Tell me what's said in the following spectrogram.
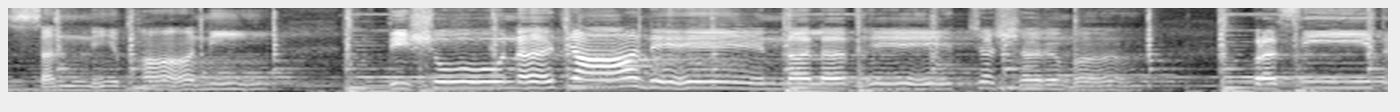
सन्निभानि। दिशो न जाने न लभे च शर्म। प्रसीद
